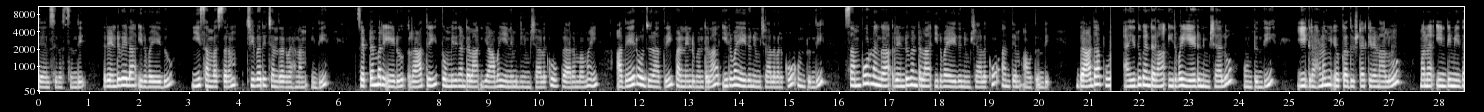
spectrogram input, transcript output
చేయాల్సి వస్తుంది. రెండు వేల ఇరవై ఐదు ఈ సంవత్సరం చివరి చంద్రగ్రహణం ఇది. సెప్టెంబర్ ఏడు రాత్రి తొమ్మిది గంటల యాభై ఎనిమిది నిమిషాలకు ప్రారంభమై అదే రోజు రాత్రి పన్నెండు గంటల ఇరవై ఐదు నిమిషాల వరకు ఉంటుంది. సంపూర్ణంగా రెండు గంటల ఇరవై ఐదు నిమిషాలకు అంత్యం అవుతుంది. దాదాపు ఐదు గంటల ఇరవై ఏడు నిమిషాలు ఉంటుంది. ఈ గ్రహణం యొక్క దుష్ట కిరణాలు మన ఇంటి మీద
